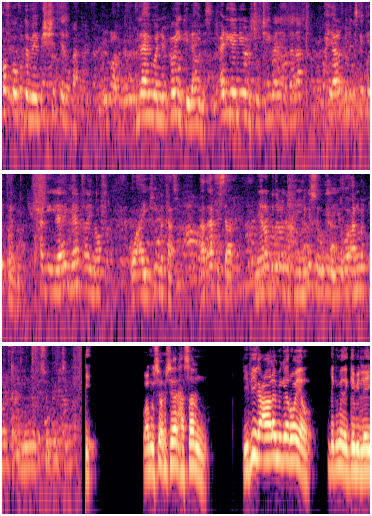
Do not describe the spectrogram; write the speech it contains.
qofka ugu dambeeya bisha shanteedu qaata ilaahay waa nimcooyinka ilaahayna siiya adhigeeniyo la joojiyey baan haddana waxyaalo badan iska kee taagay oo xagga ilaahay meel kale inoo furay oo ay imika aad arkaysaa meelo badan oo dakhli naga soo gelayo oo aan marka hore dakhli naga soo geli jirin. Waa muuse xuseen xasan tv-ga caalamiga ee royal degmada gabiley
